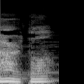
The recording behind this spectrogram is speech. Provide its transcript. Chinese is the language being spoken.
小耳朵。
